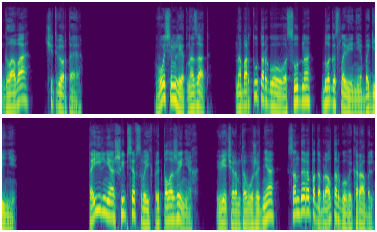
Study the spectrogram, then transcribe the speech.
Глава 4. Восемь лет назад. На борту торгового судна «Благословение богини». Таиль не ошибся в своих предположениях. Вечером того же дня Сандера подобрал торговый корабль.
